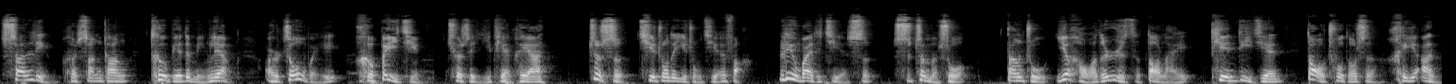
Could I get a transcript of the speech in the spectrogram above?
山岭和山冈特别的明亮，而周围和背景却是一片黑暗，这是其中的一种解法。另外的解释是这么说：当主耶和华的日子到来，天地间到处都是黑暗、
